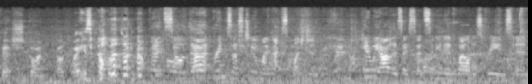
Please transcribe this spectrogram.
fish going both ways all the time. Good. As I said, sitting in Wildest Dreams, and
